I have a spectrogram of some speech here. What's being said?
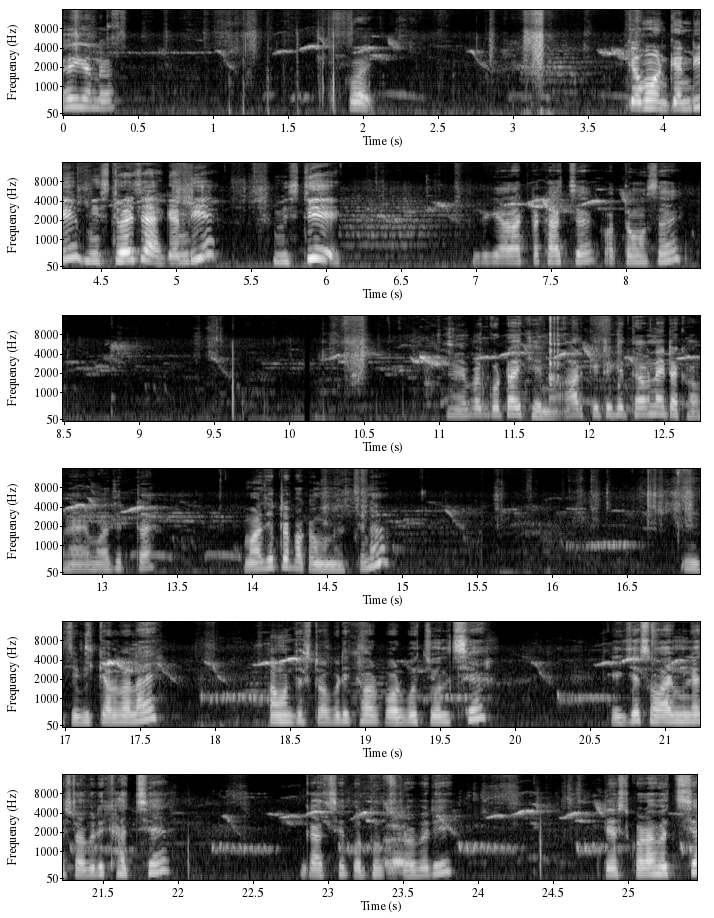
হয়ে কই কেমন ক্যান্ডি মিষ্টি হয়েছে ক্যান্ডি মিষ্টি? দেখি আর একটা খাচ্ছে কত মশাই হ্যাঁ এবার গোটাই খেয়ে আর কেটে খেতে হবে না এটা খাও। হ্যাঁ মাঝেরটা মাঝেরটা পাকা মনে হচ্ছে না? এই যে বিকালবেলায় আমাদের স্ট্রবেরি খাওয়ার পর্ব চলছে। এই যে সবাই মিলে স্ট্রবেরি খাচ্ছে। গাছে প্রথম স্ট্রবেরি টেস্ট করা হচ্ছে।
